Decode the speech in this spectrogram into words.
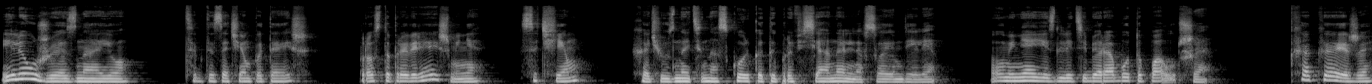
Или уже знаю. Тогда зачем пытаешь? Просто проверяешь меня? Зачем? Хочу знать, насколько ты профессиональна в своем деле. У меня есть для тебя работа получше. Какая же?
